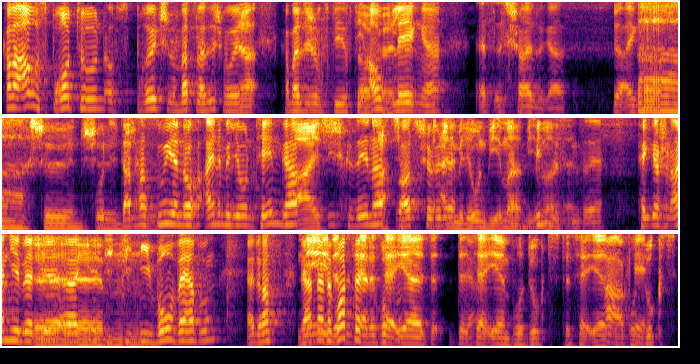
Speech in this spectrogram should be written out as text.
Kann man auch aufs Brot tun, aufs Brötchen und was weiß ich wohin. Ja. Kann man sich auf die, auf die So Augen geil. legen, ja. Es ist scheißegal. Rührei. Ach, schön, schön. Gut, dann schön. hast du ja noch eine Million Themen gehabt, Ah, die ich gesehen habe. Du hast schon wieder eine Million, wie immer, wie mindestens, ey. Fängt ja schon an hier bei dir, äh, hier die, Ähm. die Niveauwerbung. Ja, du hast, wir Nee, haben ja eine das, ist ja, das ist ja eher, das ist ja eher ein Produkt, das ist ja eher Ah, das okay. Produkt.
